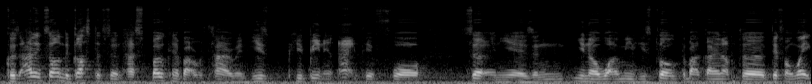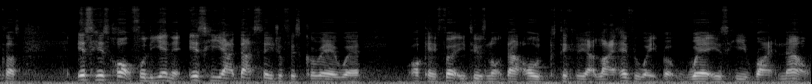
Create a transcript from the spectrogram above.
Because Alexander Gustafsson has spoken about retiring. He's he's been inactive for certain years, and you know what I mean. He's talked about going up to different weight class. Is his heart fully in it? Is he at that stage of his career where, okay, 32 is not that old, particularly at light heavyweight, but where is he right now?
